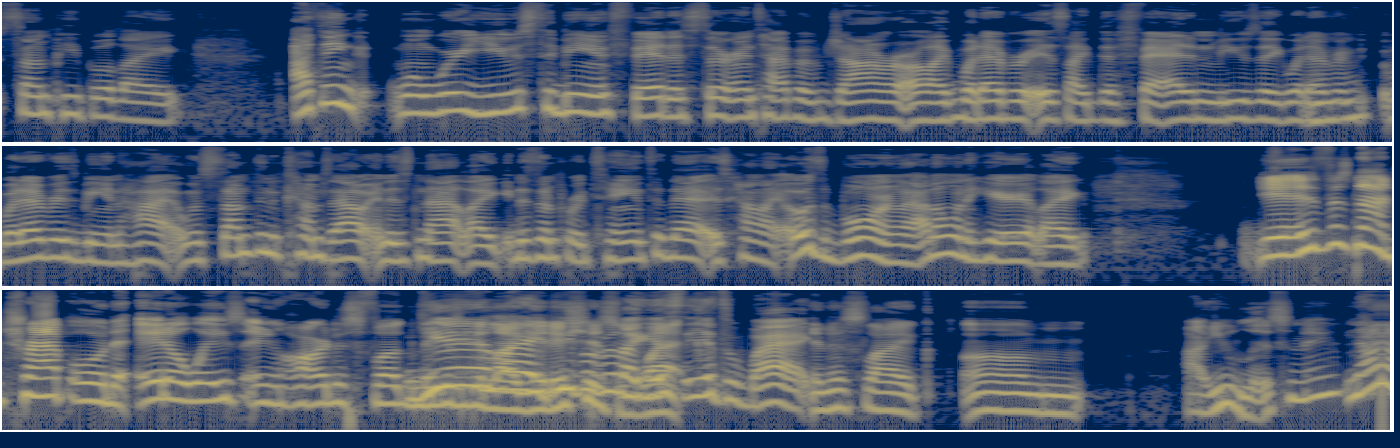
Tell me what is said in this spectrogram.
some people like. I think when we're used to being fed a certain type of genre or like whatever is like the fad in music, whatever whatever is being hot, when something comes out and it's not like it doesn't pertain to that, it's kind of like oh it's boring. Like I don't want to hear it. Like Yeah, if it's not trap or the 808s ain't hard as fuck, niggas yeah, be like, like yeah, this shit's be like whack. it's, it's whack. and it's like, um, are you listening? Not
